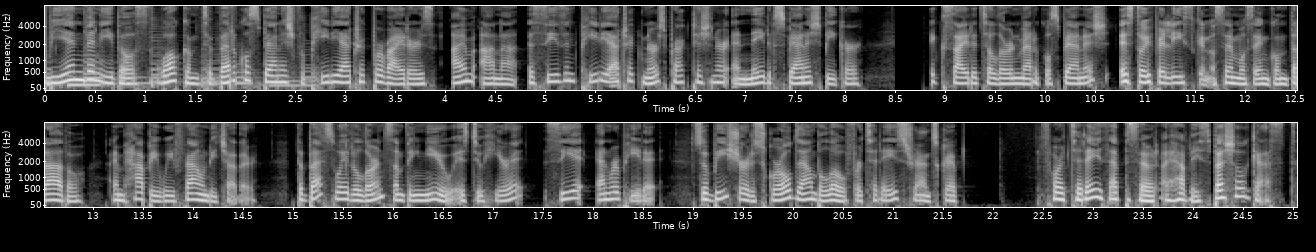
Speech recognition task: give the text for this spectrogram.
Bienvenidos. Welcome to Medical Spanish for Pediatric Providers. I'm Ana, a seasoned pediatric nurse practitioner and native Spanish speaker. Excited to learn medical Spanish? Estoy feliz que nos hemos encontrado. I'm happy we found each other. The best way to learn something new is to hear it, see it, and repeat it. So be sure to scroll down below for today's transcript. For today's episode, I have a special guest.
